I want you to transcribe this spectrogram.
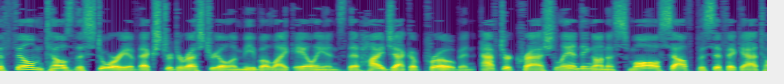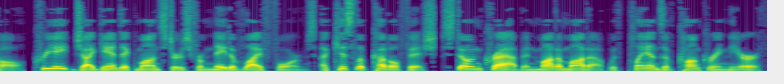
The film tells the story of extraterrestrial amoeba-like aliens that hijack a probe and, after crash landing on a small South Pacific atoll, create gigantic monsters from native life forms a kislep cuttlefish, stone crab and mata mata with plans of conquering the Earth.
